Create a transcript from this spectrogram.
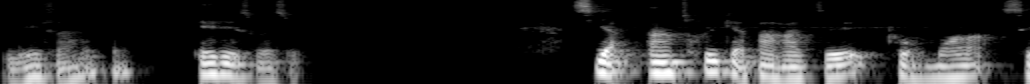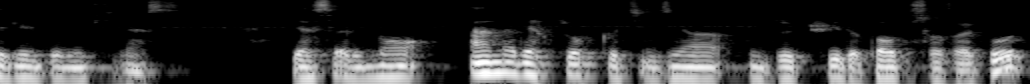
les vagues et les oiseaux. S'il y a un truc à pas rater, pour moi, c'est l'île de Mekines. Il y a seulement un aller-retour quotidien depuis le port de Sovragur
